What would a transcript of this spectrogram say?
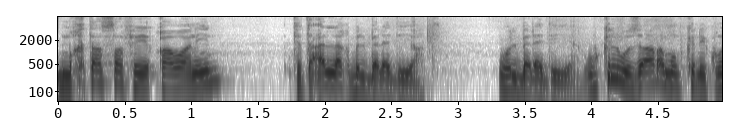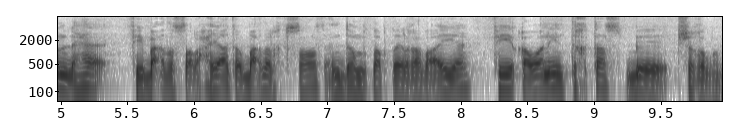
مختصة في قوانين تتعلق بالبلديات والبلدية. وكل وزارة ممكن يكون لها في بعض الصلاحيات أو بعض الاختصاصات عندهم الضبطيه القضائيه في قوانين تختص بشغلهم.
